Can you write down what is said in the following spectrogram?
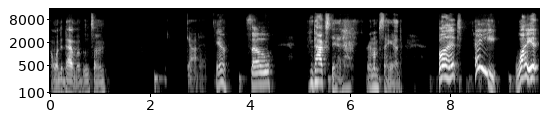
I want to die with my boots on. Got it. Yeah. So Doc's dead, and I'm sad. But hey, Wyatt,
